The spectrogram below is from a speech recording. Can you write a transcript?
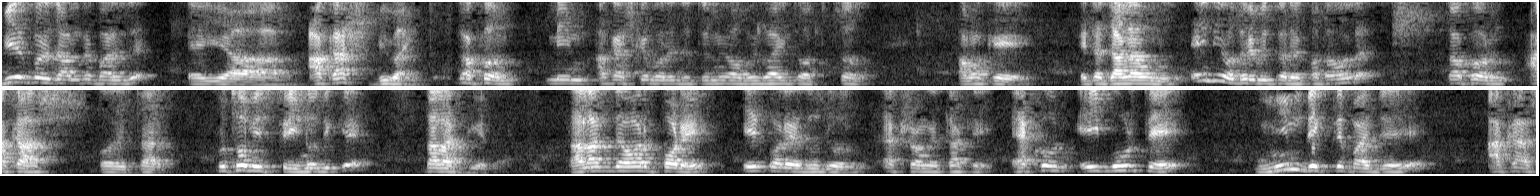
বিয়ের পরে জানতে পারে যে এই আকাশ বিবাহিত। তখন মিম আকাশকে বলে যে, তুমি অবিবাহিত, অথচ আমাকে এটা জানাওনি। এই নিয়ে ওদের ভিতরে কথা হলে তখন আকাশ ওই তার প্রথম স্ত্রী নদীকে তালাক দিয়ে দেয়। তালাক দেওয়ার পরে এরপরে দুজন একসঙ্গে থাকে। এখন এই মুহূর্তে মিম দেখতে পায় যে আকাশ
